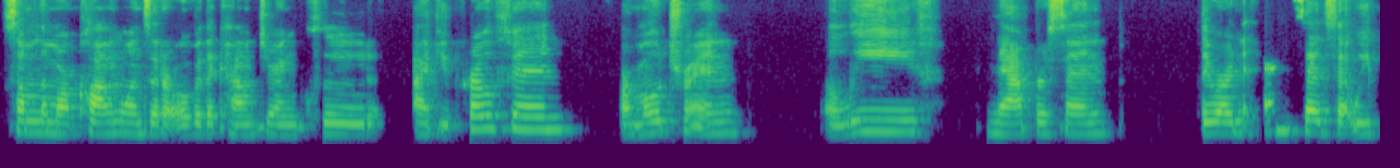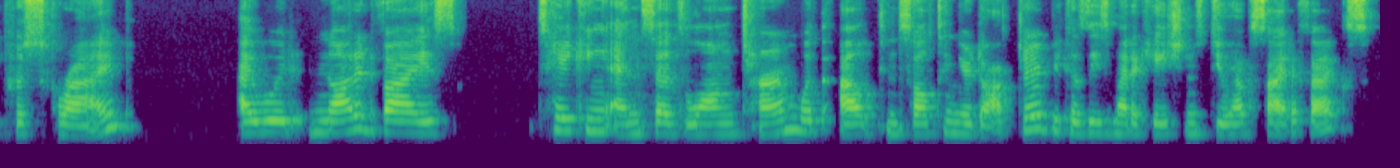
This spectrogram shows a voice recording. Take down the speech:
Some of the more common ones that are over the counter include ibuprofen or Motrin, Aleve, Naprosyn. There are NSAIDs that we prescribe. I would not advise taking NSAIDs long term without consulting your doctor because these medications do have side effects.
